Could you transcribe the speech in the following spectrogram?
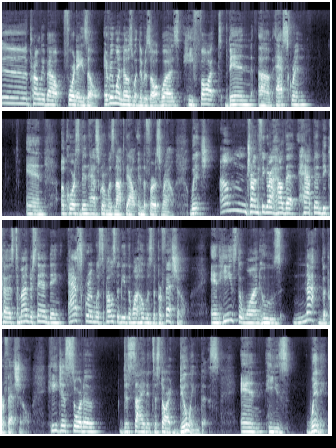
uh, probably about four days old. Everyone knows what the result was. He fought Ben um, Askren. And of course, Ben Askren was knocked out in the first round, which I'm trying to figure out how that happened because, to my understanding, Askren was supposed to be the one who was the professional. And he's the one who's not the professional. He just sort of decided to start doing this and he's winning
